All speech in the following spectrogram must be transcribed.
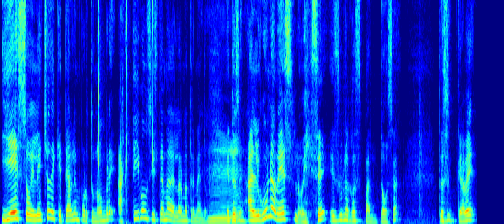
y eso, el hecho de que te hablen por tu nombre, activa un sistema de alarma tremendo. Entonces, mm. alguna vez lo hice, es una cosa espantosa. Entonces grabé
